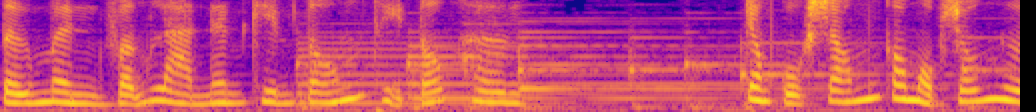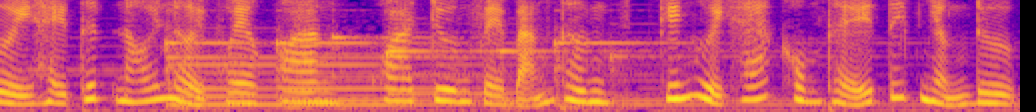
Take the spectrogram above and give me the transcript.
Tự mình vẫn là nên khiêm tốn thì tốt hơn. Trong cuộc sống có một số người hay thích nói lời khoe khoang, khoa trương về bản thân, khiến người khác không thể tiếp nhận được.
